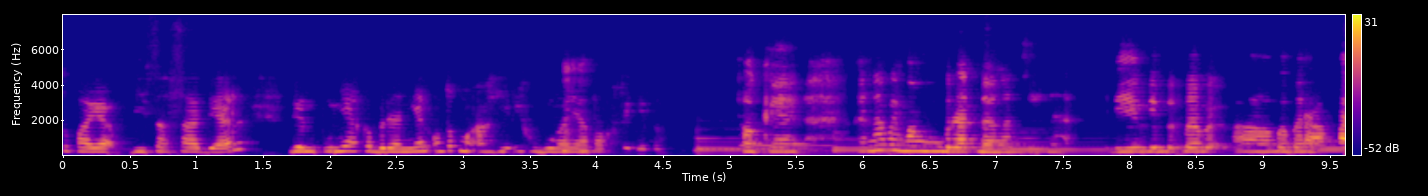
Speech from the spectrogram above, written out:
supaya bisa sadar dan punya keberanian untuk mengakhiri hubungannya uh -uh. toksik itu? Oke, okay. karena memang berat banget sih. Nah, jadi beberapa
